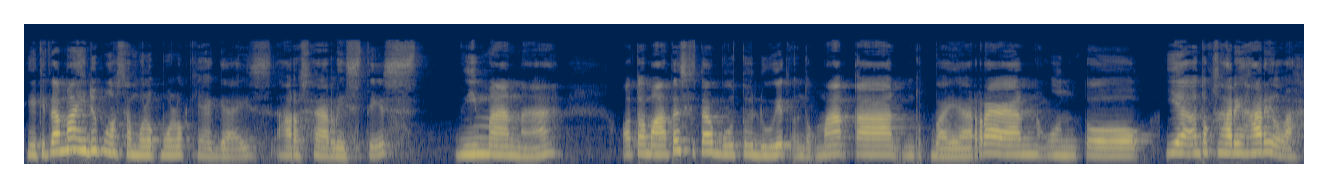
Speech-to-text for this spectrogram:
Ya kita mah hidup nggak usah muluk-muluk ya guys, harus realistis. Di mana otomatis kita butuh duit untuk makan, untuk bayar rent, untuk ya untuk sehari-hari lah.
